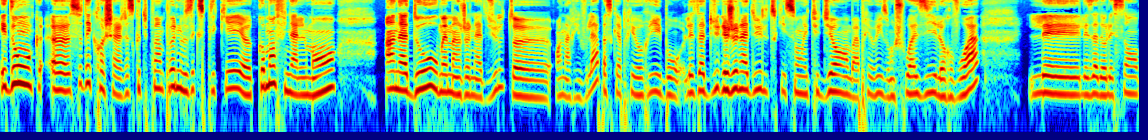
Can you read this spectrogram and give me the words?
Et donc, ce décrochage, est-ce que tu peux un peu nous expliquer comment finalement un ado ou même un jeune adulte en arrive là? Parce qu'a priori, bon, les, les, jeunes adultes qui sont étudiants, bah, a priori, ils ont choisi leur voie les, adolescents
